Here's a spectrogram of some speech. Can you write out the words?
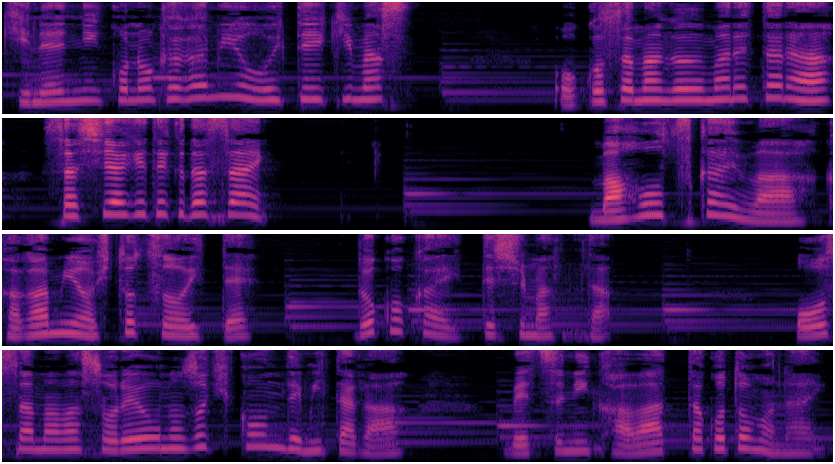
記念にこの鏡を置いていきます。お子様が生まれたら差し上げてください。魔法使いは鏡を一つ置いてどこかへ行ってしまった。王様はそれを覗き込んでみたが、別に変わったこともない。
